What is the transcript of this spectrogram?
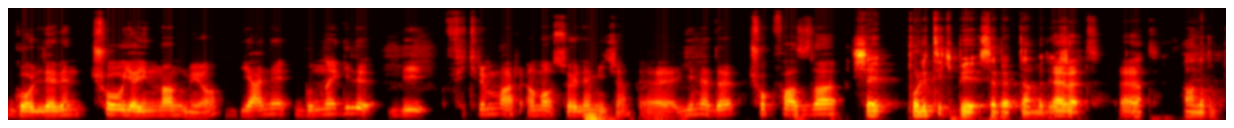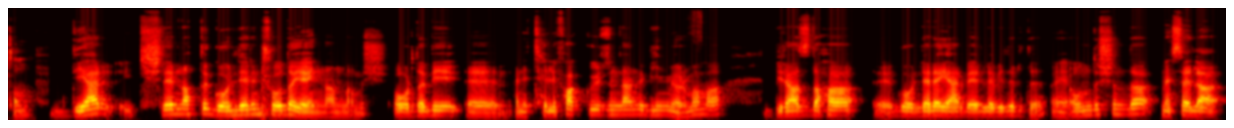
gollerin çoğu yayınlanmıyor. Yani bununla ilgili bir fikrim var ama söylemeyeceğim. Ee, yine de çok fazla... Şey politik bir sebepten mi diyorsun? Evet. Evet. Ha, anladım tamam. Diğer kişilerin attığı gollerin çoğu da yayınlanmamış. Orada bir e, hani telif hakkı yüzünden mi bilmiyorum ama biraz daha e, gollere yer verilebilirdi. E, onun dışında mesela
